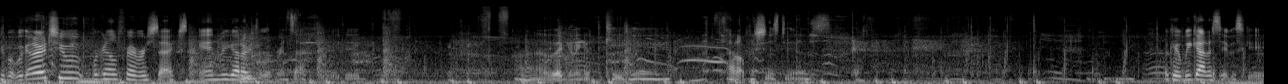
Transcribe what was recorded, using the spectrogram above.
Okay, but we got our two We're gonna Forever stacks, and we got our Deliverance activated. I don't know, they're gonna get the here. I don't think she has. Okay, we gotta save gate.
